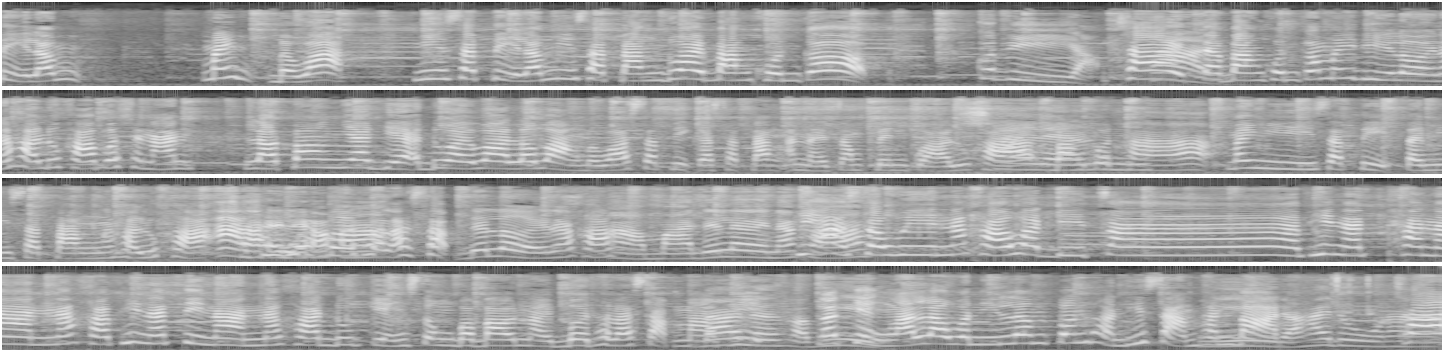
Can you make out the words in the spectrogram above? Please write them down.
ติแล้วไม่แบบว่า มีสติแล้วมีสตังค์ด้วยบางคนก็ก็ดีอะใช่ แต่บางคนก็ไม่ดีเลยนะคะ ลูกค้าเพราะฉะนั้นเราต้องแยกแยะด้วยว่าระหว่างแบบว่าสติกับสตังค์อันไหนจำเป็นกว่าลูกค้า ใช่แล้วบางคนลูกค้าไม่มีสติแต่มีสตังค์นะคะ ลูกค้าอะใช่พี่แล้ว เบอร์ค่ะโทรศัพท์ได้เลยนะคะ อ่ามาได้เลยนะพี่คะ อัศวินนะคะสวัสดีจ้า พี่นัทธนันนะคะ พี่นัตตินันนะคะ ดูเก่งทรงเบาๆหน่อยเบอร์โทรศัพท์มาได้พี่เลยค่ะพี่ แล้วเก่งร้านเราวันนี้เริ่มต้นผ่อนที่ 3,000 บาท เดี๋ยวให้ดูนะใช่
